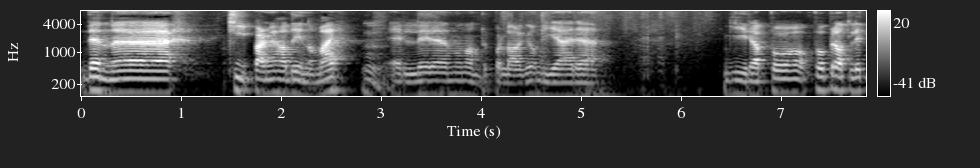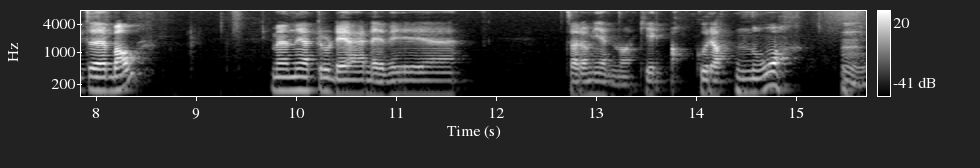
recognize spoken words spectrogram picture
denne keeperen vi hadde innom her, Mm. eller eh, noen andre på laget, om de er eh, gira på, på å prate litt eh, ball. Men jeg tror det er det vi tar om Jevnaker akkurat nå. Mm.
